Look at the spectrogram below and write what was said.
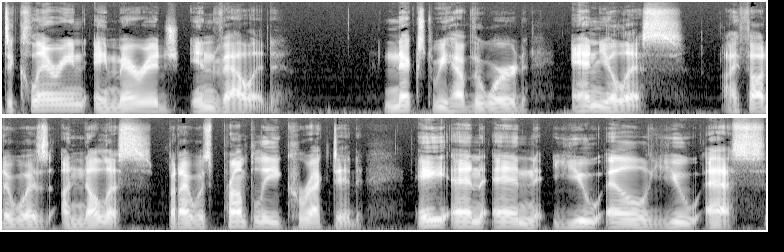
declaring a marriage invalid. Next, we have the word annulus. I thought it was annulus, but I was promptly corrected. A N N U L U S.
